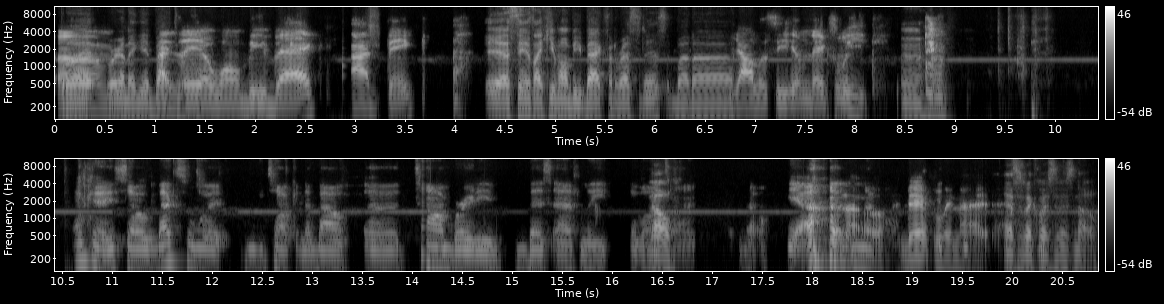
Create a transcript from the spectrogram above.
but Um, we're gonna get back. to Isaiah won't be back. I think Yeah, it seems like he won't be back for the rest of this, but uh, y'all will see him next week. mhm. Okay, so back to what we were talking about. Uh, Tom Brady, best athlete of all No. time. No. Yeah. No, definitely not. answer that question is no.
